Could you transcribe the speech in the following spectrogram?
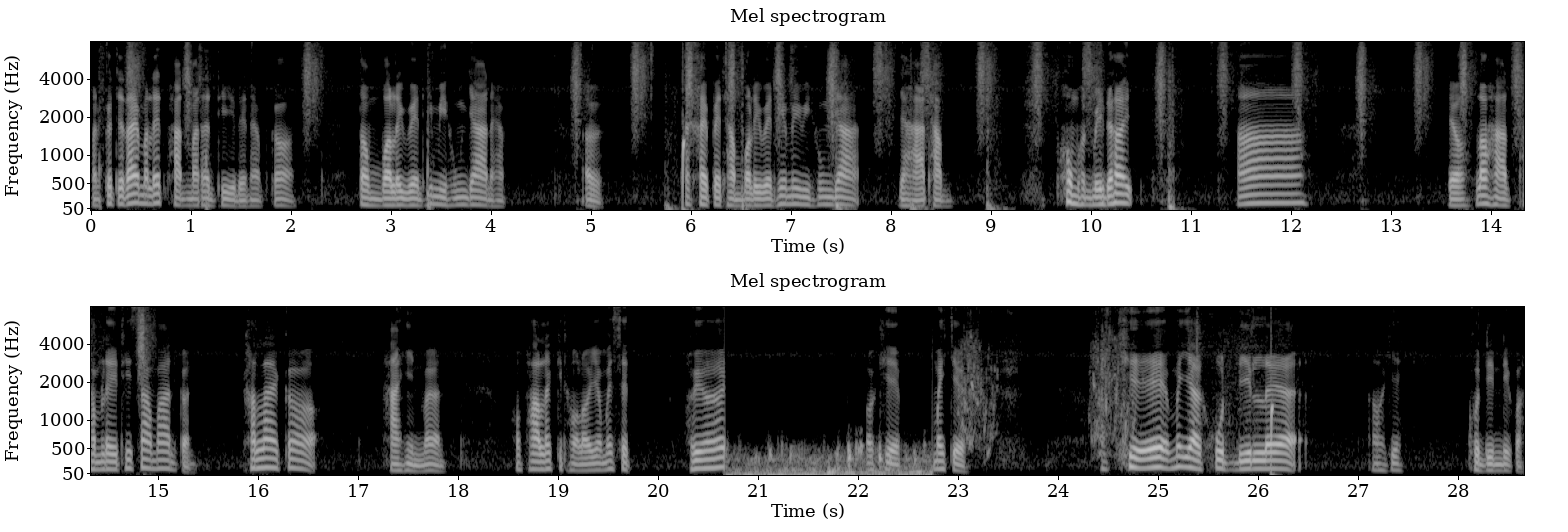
มันก็จะได้เมล็ดพันธุ์มาทันทีเลยนะครับ ก็ตรงบริเวณที่มีทุ่งหญ้านะครับ เออ ถ้าใครไปทำบริเวณที่ไม่มีทุ่งหญ้า อย่าหาทำเพราะมันไม่ได้อ่าเดี๋ยวเราหาทำเลที่สร้างบ้านก่อน ขั้นแรกก็หาหินมาก่อนเพราะภารกิจของเรายังไม่เสร็จเฮ้ยโอเค ไม่เจอ โอเค ไม่อยากขุดดินเลยอะ โอเค ขุดดินดีกว่า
